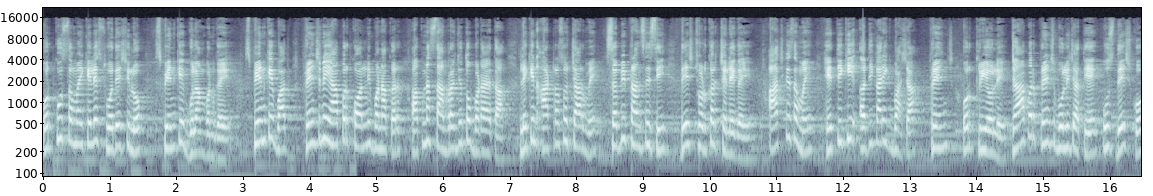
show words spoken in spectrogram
और कुछ समय के लिए स्वदेशी लोग स्पेन के गुलाम बन गए। स्पेन के बाद फ्रेंच ने यहाँ पर कॉलोनी बनाकर अपना साम्राज्य तो बढ़ाया था, लेकिन 1804 में सभी फ्रांसीसी देश छोड़कर चले गए। आज के समय हेती की आधिकारिक भाषा फ्रेंच और क्रियोले। जहाँ पर फ्रेंच बोली जाती है, उस देश को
